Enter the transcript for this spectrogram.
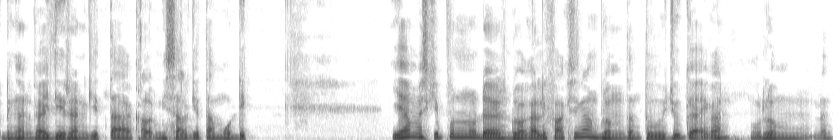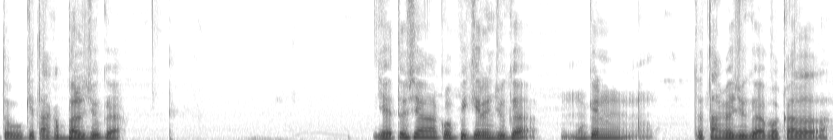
dengan kehadiran kita. Kalau misal kita mudik ya meskipun udah dua kali vaksin kan belum tentu juga ya kan? Belum tentu kita kebal juga. Ya itu sih yang aku pikirin juga. Mungkin tetangga juga bakal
